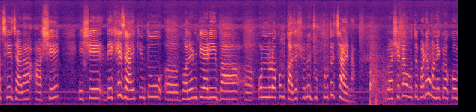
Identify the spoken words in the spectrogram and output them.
আছে যারা আসে, এসে দেখে যায়, কিন্তু ভলেন্টিয়ারি বা অন্য রকম কাজের সঙ্গে যুক্ত হতে চায় না। এবার সেটাও হতে পারে অনেক রকম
